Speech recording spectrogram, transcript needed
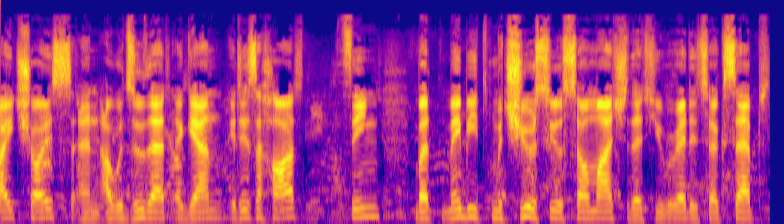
right choice and i would do that again it is a hard thing but maybe it matures you so much that you're ready to accept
